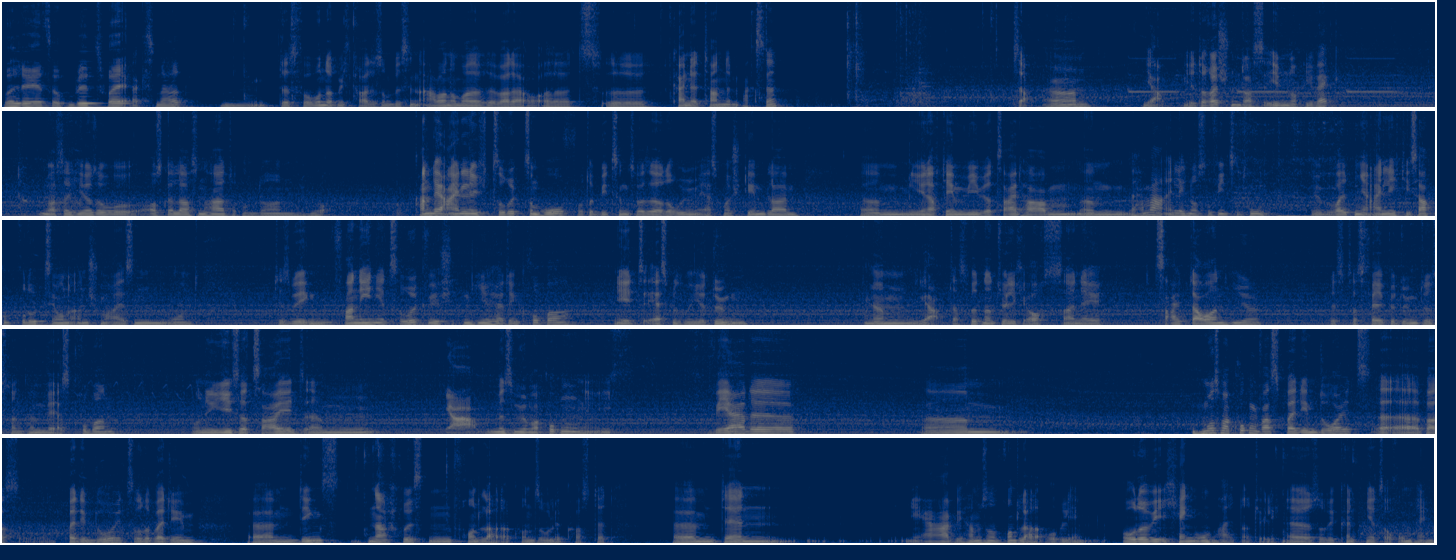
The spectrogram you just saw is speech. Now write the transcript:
weil der jetzt auf dem Bild zwei Achsen hat. Hm, das verwundert mich gerade so ein bisschen, aber normalerweise war da äh, äh, keine Tandem-Achse. So, ähm, ja, wir dreschen das eben noch hier weg, was er hier so ausgelassen hat und dann ja, kann der eigentlich zurück zum Hof oder beziehungsweise da drüben erstmal stehen bleiben. Ähm, je nachdem wie wir Zeit haben, ähm, haben wir eigentlich noch so viel zu tun. Wir wollten ja eigentlich die Sachgutproduktion anschmeißen und deswegen fahren ihn jetzt zurück. Wir schicken hierher den Grupper. Ne, zuerst müssen wir hier düngen. Ähm, ja, das wird natürlich auch seine Zeit dauern hier, bis das Feld gedüngt ist. Dann können wir erst grubbern. Und in dieser Zeit, ähm, ja, müssen wir mal gucken. Ich werde, ähm, ich muss mal gucken, was bei dem Deutz, äh, was bei dem Deutz oder bei dem ähm, Dings Nachrüsten Frontlader-Konsole kostet. Ähm, denn ja, wir haben so ein Frontlader-Problem. Oder wie ich hänge um halt natürlich. Ne? Also wir könnten jetzt auch umhängen.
